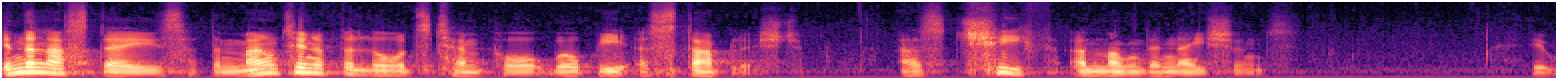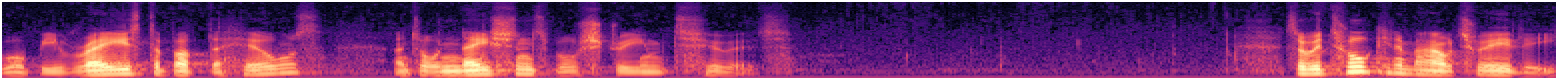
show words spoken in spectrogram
In the last days, the mountain of the Lord's temple will be established as chief among the nations. It will be raised above the hills, and all nations will stream to it. So we're talking about really,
